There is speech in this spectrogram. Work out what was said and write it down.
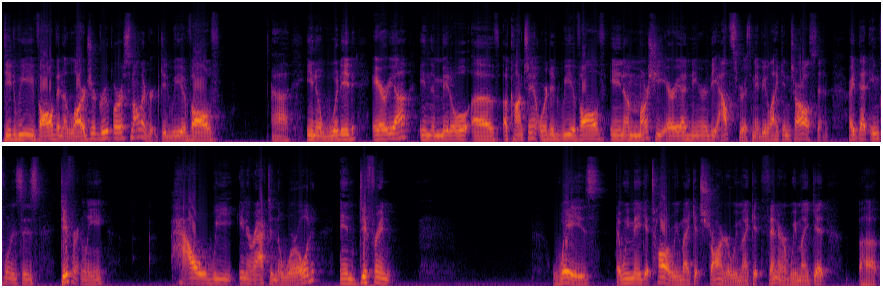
Did we evolve in a larger group or a smaller group? Did we evolve uh, in a wooded area in the middle of a continent, or did we evolve in a marshy area near the outskirts, maybe like in Charleston? Right, that influences differently how we interact in the world and different ways that we may get taller, we might get stronger, we might get thinner, we might get uh,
